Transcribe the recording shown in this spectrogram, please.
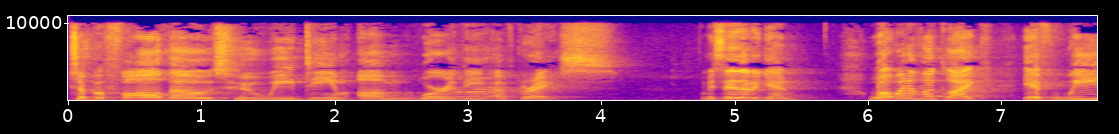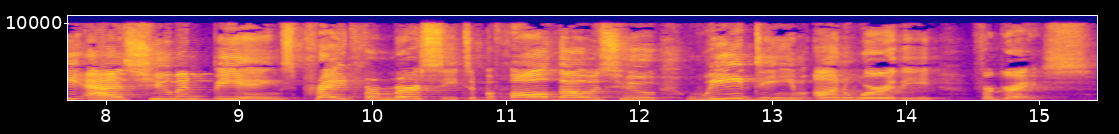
to befall those who we deem unworthy of grace? Let me say that again. What would it look like if we as human beings prayed for mercy to befall those who we deem unworthy for grace.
